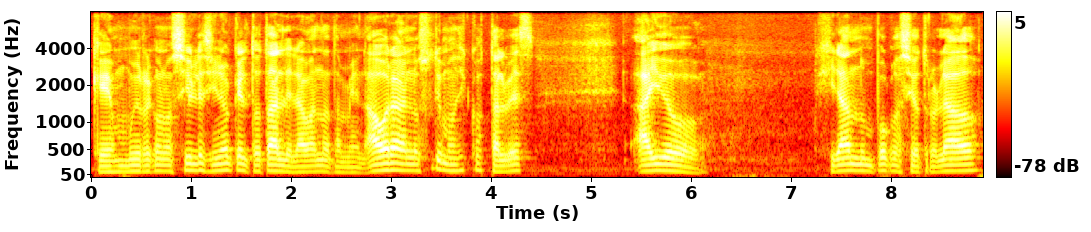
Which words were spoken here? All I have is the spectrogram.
que es muy reconocible, sino que el total de la banda también. Ahora en los últimos discos tal vez ha ido girando un poco hacia otro lado,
